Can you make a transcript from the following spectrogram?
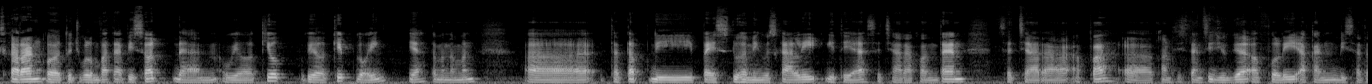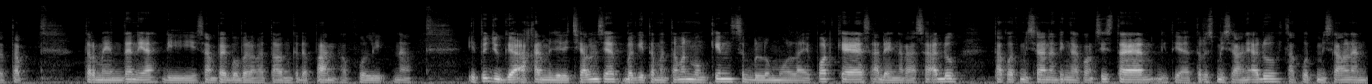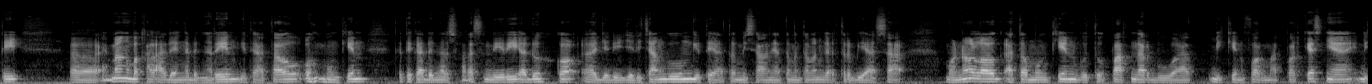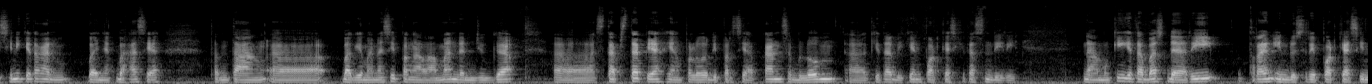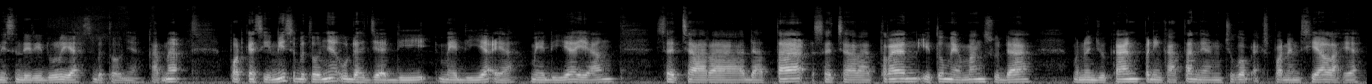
sekarang uh, 74 episode dan will keep will keep going ya teman-teman. Uh, tetap di pace dua minggu sekali gitu ya secara konten secara apa uh, konsistensi juga hopefully akan bisa tetap termaintain ya di sampai beberapa tahun ke depan hopefully. Nah itu juga akan menjadi challenge ya bagi teman-teman mungkin sebelum mulai podcast ada yang ngerasa aduh takut misalnya nanti nggak konsisten gitu ya. Terus misalnya aduh takut misalnya nanti uh, emang bakal ada yang ngedengerin gitu ya, atau oh, mungkin ketika dengar suara sendiri aduh kok uh, jadi jadi canggung gitu ya atau misalnya teman-teman nggak terbiasa monolog atau mungkin butuh partner buat bikin format podcastnya di sini kita akan banyak bahas ya tentang uh, bagaimana sih pengalaman dan juga step-step uh, ya yang perlu dipersiapkan sebelum uh, kita bikin podcast kita sendiri. Nah, mungkin kita bahas dari tren industri podcast ini sendiri dulu ya sebetulnya. Karena podcast ini sebetulnya udah jadi media ya, media yang secara data, secara tren itu memang sudah menunjukkan peningkatan yang cukup eksponensial lah ya.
